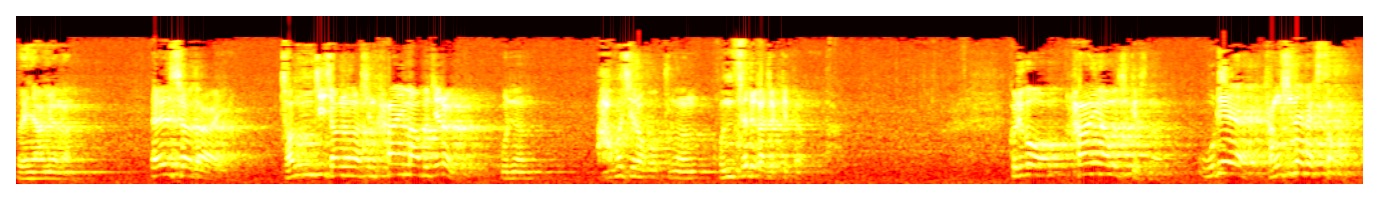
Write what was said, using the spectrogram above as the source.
왜냐하면 엘사다이 전지전능하신 하나님 아버지를 우리는 아버지라고 부르는 권세를 가졌기 때문입니다. 그리고 하나님 아버지께서는 우리의 당신의 백성,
